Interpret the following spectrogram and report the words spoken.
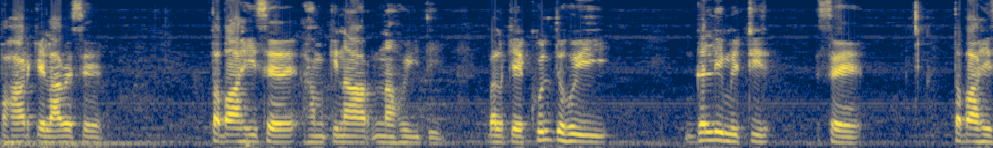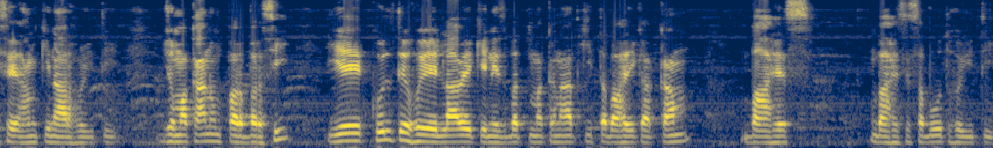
पहाड़ के लावे से, तबाही से हमकिनार न हुई थी, बल्कि खुलती हुई गली मिट्टी से तबाही से हमकिनार हुई थी। जो मकानों पर बरसी, ये कुलते हुए लावे की नस्बत मकानात की तबाही का कम बाहस बाहस सबूत हुई थी।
